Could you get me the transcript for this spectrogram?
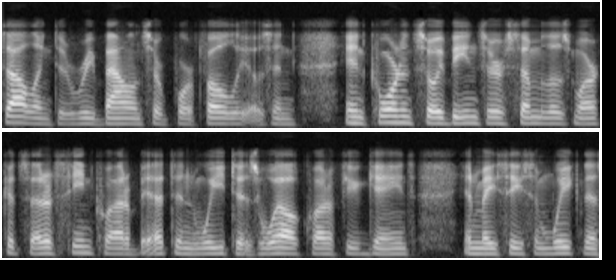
selling to rebalance their portfolios. And, and corn and soybeans are some of those markets that have seen quite a bit, and wheat as well, quite a few gains, and may see some weakness.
